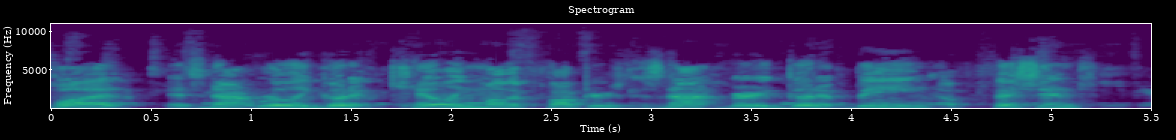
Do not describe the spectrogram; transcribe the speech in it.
but it's not really good at killing motherfuckers. It's not very good at being efficient. Behavior,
